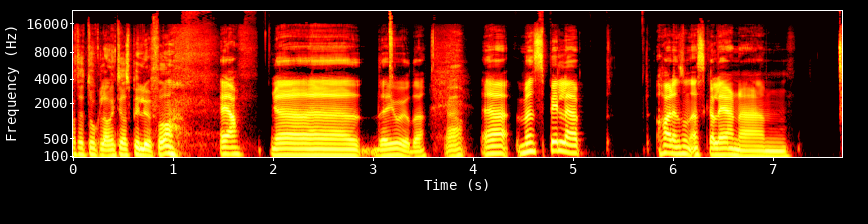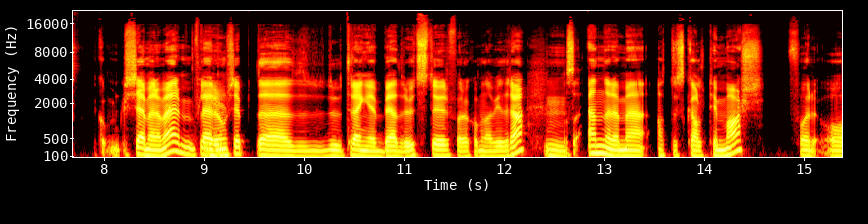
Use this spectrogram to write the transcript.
at det tok lang tid å spille UFO. Ja, uh, det gjorde jo det. Ja. Uh, men spillet har en sånn eskalerende mm, Skjer mer og mer. Flere Mm. romskip. Det, du trenger bedre utstyr for å komme deg videre. Mm. Og så ender det med at du skal til Mars for å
